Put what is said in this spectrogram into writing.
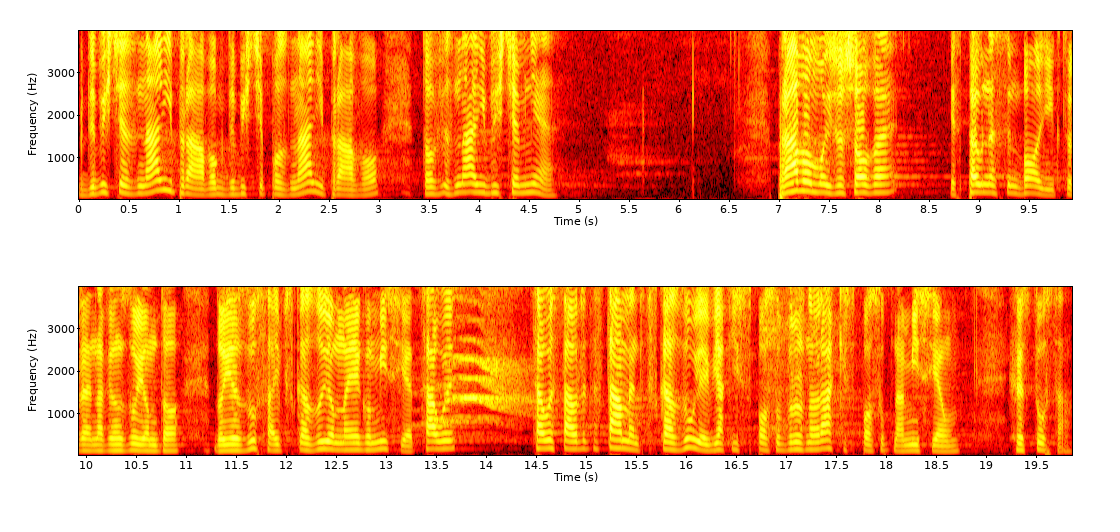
Gdybyście znali prawo, gdybyście poznali prawo, to znalibyście mnie. Prawo mojżeszowe jest pełne symboli, które nawiązują do, do Jezusa i wskazują na Jego misję. Cały, cały Stary Testament wskazuje w jakiś sposób, w różnoraki sposób na misję Chrystusa.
